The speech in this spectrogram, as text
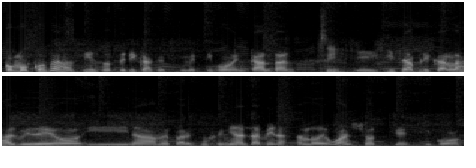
como cosas así esotéricas que me tipo me encantan Sí, y quise aplicarlas al video y nada, me pareció genial también hacerlo de one shot, que es tipo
